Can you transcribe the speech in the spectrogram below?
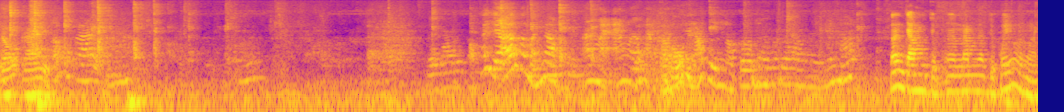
đâu có cay cái ăn mà ăn mà còn ngủ thì nấu cơm tới trăm chục, năm trăm chục miếng luôn rồi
